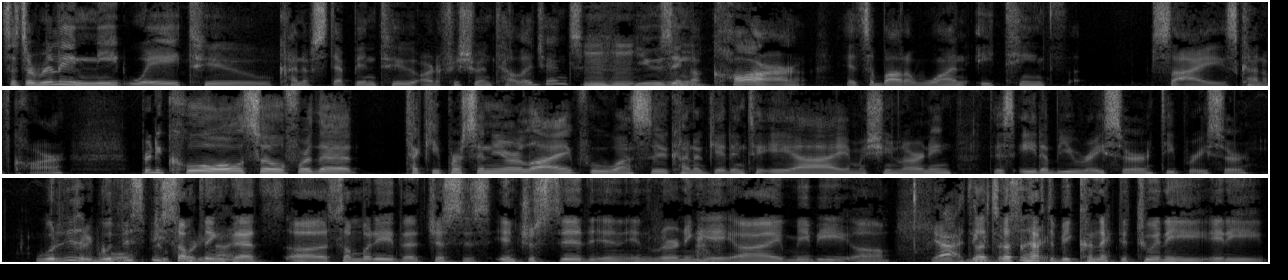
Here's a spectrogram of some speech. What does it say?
So it's a really neat way to kind of step into artificial intelligence Mhm, using a car. It's about a 1 18th size kind of car. Pretty cool. So for the techie person in your life who wants to kind of get into AI and machine learning, this AW Racer, Deep Racer. Would it, would cool. this be something that uh, somebody that just is interested in, in learning AI? Maybe um, Yeah, I think that doesn't have to be connected to any any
